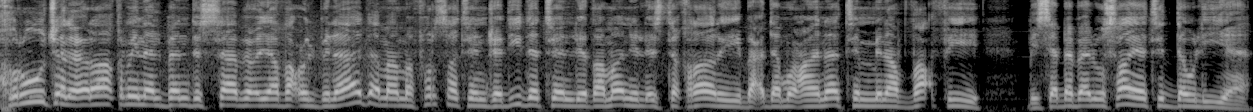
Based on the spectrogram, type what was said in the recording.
خروج العراق من البند السابع يضع البلاد أمام فرصة جديدة لضمان الاستقرار بعد معاناة من الضعف بسبب الوصاية الدولية.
